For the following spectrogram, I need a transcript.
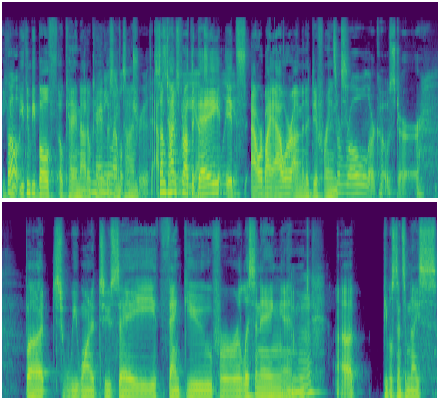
You can, Both. You can be both okay and not okay Many at the same time. truth. Sometimes throughout the day, absolutely. it's hour by hour. I'm in a different. It's a roller coaster. But we wanted to say thank you for listening and Mm-hmm. uh, people sent some nice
